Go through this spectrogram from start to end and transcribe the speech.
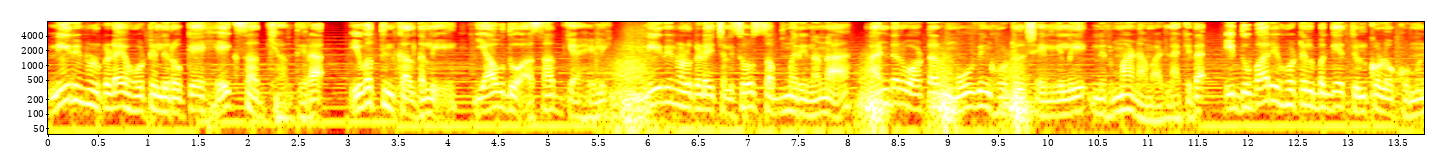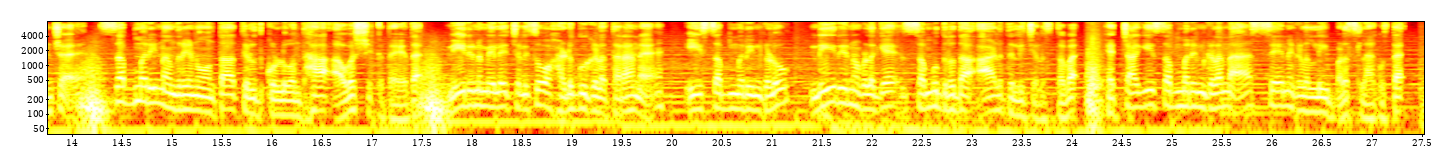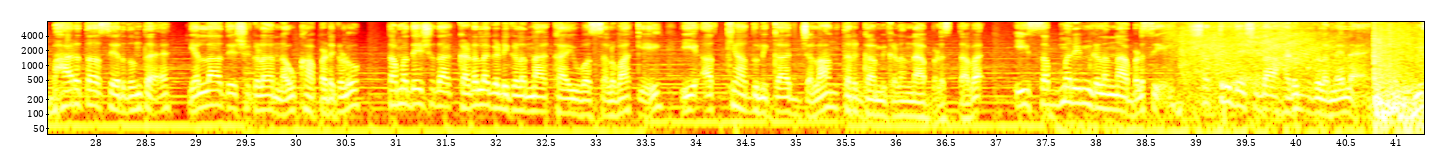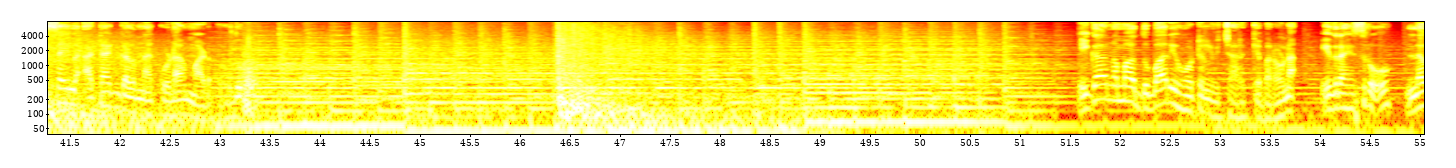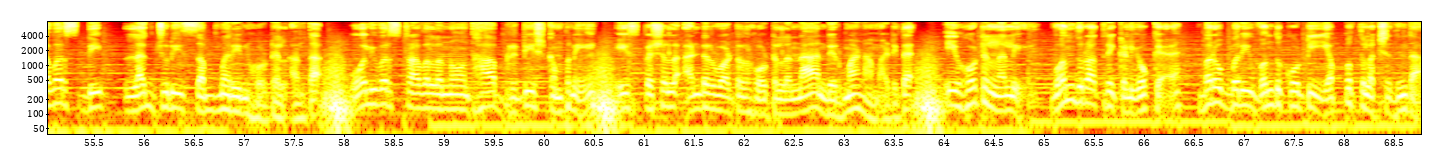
ನೀರಿನೊಳಗಡೆ ಹೋಟೆಲ್ ಇರೋಕೆ ಹೇಗೆ ಸಾಧ್ಯ ಅಂತೀರಾ? ಇವತ್ತಿನ ಕಾಲದಲ್ಲಿ ಯಾವುದು ಅಸಾಧ್ಯ ಹೇಳಿ. ನೀರಿನೊಳಗಡೆ ಚಲಿಸೋ ಸಬ್ಮರೀನ್ ಅನ್ನ ಅಂಡರ್ ವಾಟರ್ ಮೂವಿಂಗ್ ಹೋಟೆಲ್ ಶೈಲಿಯಲ್ಲಿ ನಿರ್ಮಾಣ ಮಾಡಲಾಗಿದೆ. ಈ ದುಬಾರಿ ಹೋಟೆಲ್ ಬಗ್ಗೆ ತಿಳ್ಕೊಳ್ಳೋಕು ಮುಂಚೆ ಸಬ್ಮರೀನ್ ಅಂದ್ರೇನು ಅಂತ ತಿಳಿದುಕೊಳ್ಳುವಂತಹ ಅವಶ್ಯಕತೆ ಇದೆ. ನೀರಿನ ಮೇಲೆ ಚಲಿಸೋ ಹಡಗುಗಳ ತರಾನೇ ಈ ಸಬ್ಮರೀನ್ಗಳು ನೀರಿನ ಒಳಗೆ ಸಮುದ್ರದ ಆಳದಲ್ಲಿ ಚಲಿಸ್ತವೆ. ಹೆಚ್ಚಾಗಿ ಸಬ್ಮರೀನ್ಗಳನ್ನ ಸೇನೆಗಳಲ್ಲಿ ಬಳಸಲಾಗುತ್ತೆ. ಭಾರತ ಸೇರಿದಂತೆ ಎಲ್ಲಾ ದೇಶಗಳ ನೌಕಾಪಡೆಗಳು ತಮ್ಮ ದೇಶದ ಕಡಲ ಗಡಿಗಳನ್ನು ಕಾಯುವ ಸಲುವಾಗಿ ಈ ಅತ್ಯಾಧುನಿಕ ಜಲಾಂತರ್ಗಾಮಿಗಳನ್ನ ಬಳಸ್ತವೆ. ಈ ಸಬ್ಮರೀನ್ಗಳನ್ನ ಬಳಸಿ ಶತ್ರು ದೇಶದ ಹಡಗುಗಳ ಮೇಲೆ ಮಿಸೈಲ್ ಅಟ್ಯಾಕ್ಗಳನ್ನ ಕೂಡ ಮಾಡಬಹುದು. ಈಗ ನಮ್ಮ ದುಬಾರಿ ಹೋಟೆಲ್ ವಿಚಾರಕ್ಕೆ ಬರೋಣ. ಇದರ ಹೆಸರು lovers deep luxury submarine hotel ಅಂತ. ಓಲಿವರ್ಸ್ ಟ್ರಾವೆಲ್ ಅನ್ನುವಂತಹ ಬ್ರಿಟಿಷ್ ಕಂಪನಿ ಈ ಸ್ಪೆಷಲ್ ಅಂಡರ್ ವಾಟರ್ ಹೋಟೆಲ್ ಅನ್ನ ನಿರ್ಮಾಣ ಮಾಡಿದೆ. ಈ ಹೋಟೆಲ್ನಲ್ಲಿ ಒಂದು ರಾತ್ರಿ ಕಳೆಯೋಕೆ ಬರೋಬ್ಬರಿ ಒಂದು ಕೋಟಿ ಎಪ್ಪತ್ತು ಲಕ್ಷದಿಂದ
